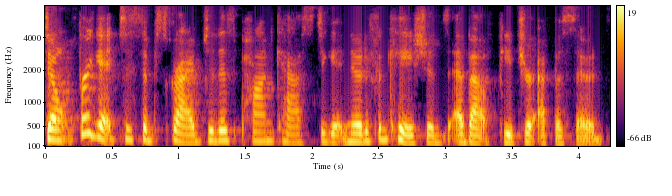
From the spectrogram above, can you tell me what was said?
Don't forget to subscribe to this podcast to get notifications about future episodes.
